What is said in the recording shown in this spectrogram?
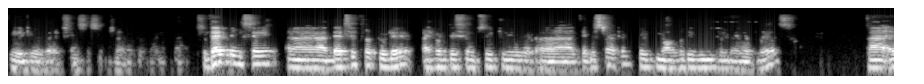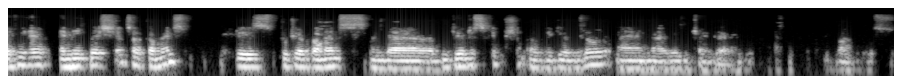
create your collections. etc. So that being said, uh, that's it for today. I hope this helps you to uh get started with MongoDB in the place. Uh, if you have any questions or comments, please put your comments in the video description or video below and I will try to. to this.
